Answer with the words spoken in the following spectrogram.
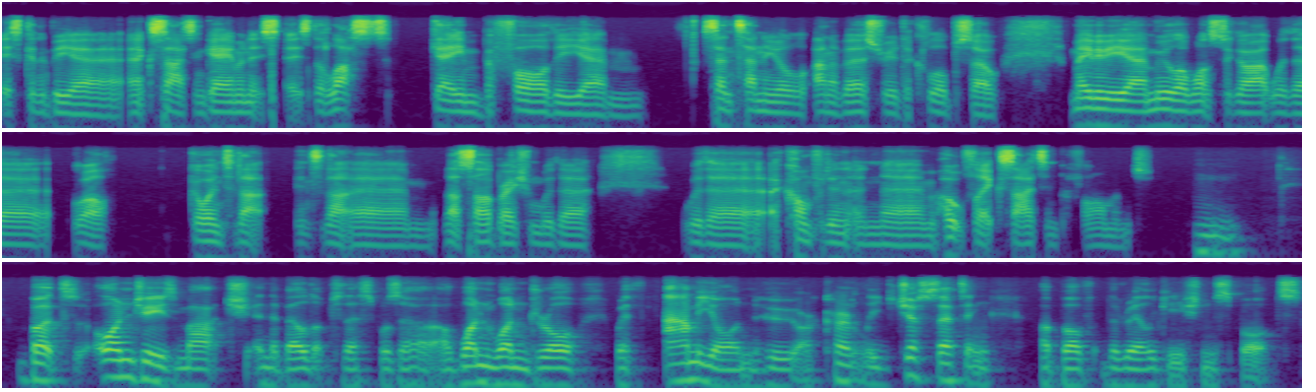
it's going to be a, an exciting game, and it's it's the last game before the um, centennial anniversary of the club. So maybe uh, Moulin wants to go out with a well, go into that into that um, that celebration with a with a, a confident and um, hopefully exciting performance. Mm. But Angers' match in the build up to this was a, a 1 1 draw with Amiens, who are currently just sitting above the relegation spots.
